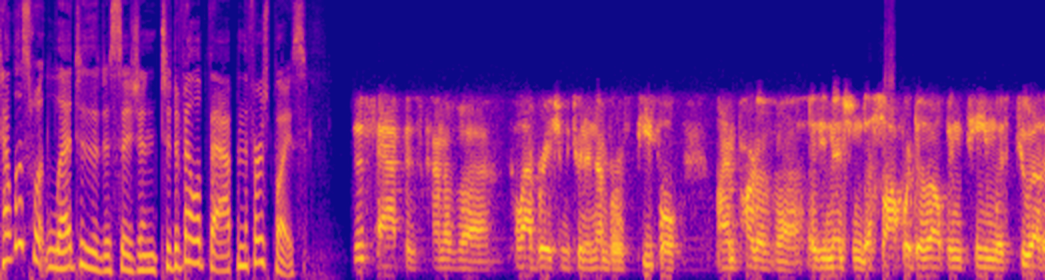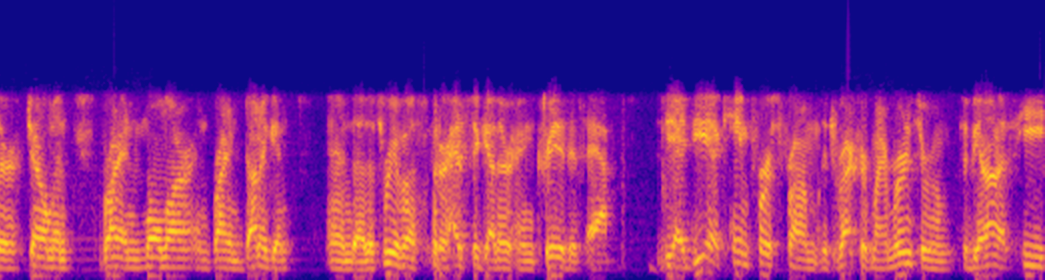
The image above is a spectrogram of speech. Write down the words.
Tell us what led to the decision to develop the app in the first place. This app is kind of a collaboration between a number of people. I'm part of, uh, as you mentioned, a software developing team with two other gentlemen, Brian Molnar and Brian Dunnigan. And uh, the three of us put our heads together and created this app. The idea came first from the director of my emergency room. To be honest, he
